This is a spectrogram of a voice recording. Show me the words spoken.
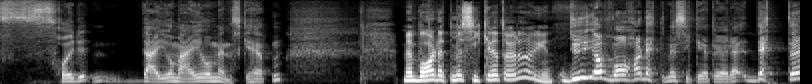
for deg og meg og menneskeheten. Men hva har dette med sikkerhet å gjøre, da, Jørgen? Du, ja, hva har dette med sikkerhet å gjøre? Dette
